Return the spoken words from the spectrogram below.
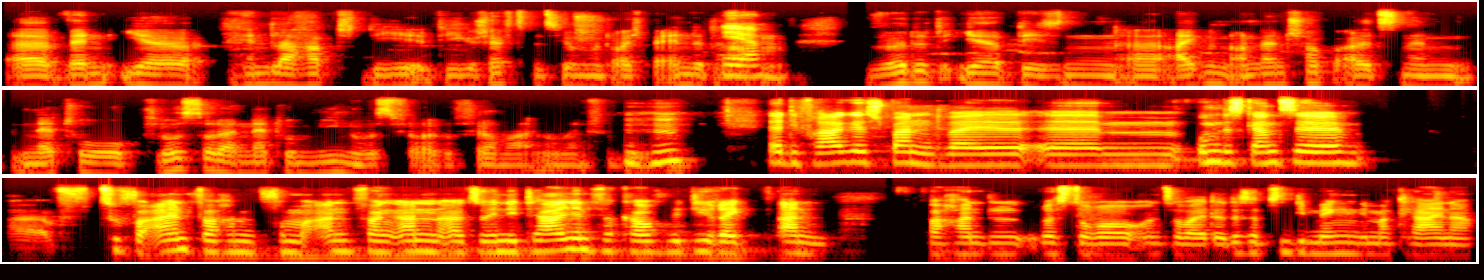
äh, wenn ihr Händler habt, die die Geschäftsbeziehung mit euch beendet ja. haben, würdet ihr diesen äh, eigenen Online-Shop als einen Netto-Plus oder Netto-Minus für eure Firma im Moment verbuchen? Mhm. Ja, die Frage ist spannend, weil ähm, um das Ganze äh, zu vereinfachen vom Anfang an, also in Italien verkaufen wir direkt an Fachhandel, Restaurant und so weiter. Deshalb sind die Mengen immer kleiner.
